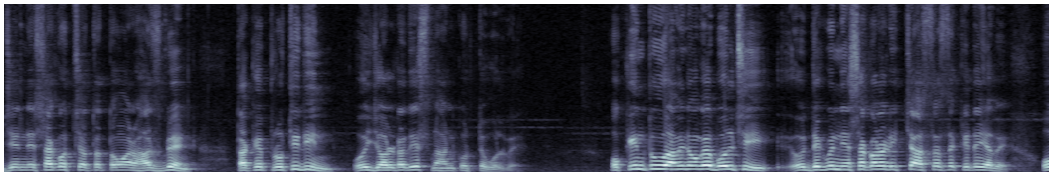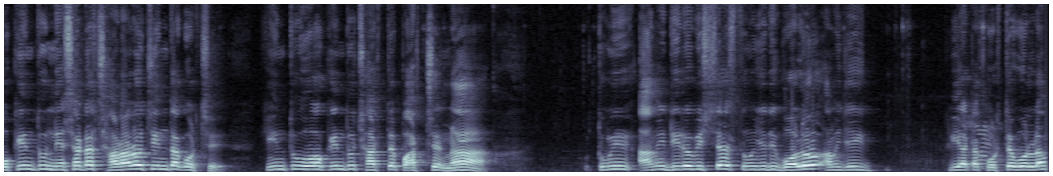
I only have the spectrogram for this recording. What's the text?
যে নেশা করছে অর্থাৎ তোমার হাজবেন্ড তাকে প্রতিদিন ওই জলটা দিয়ে স্নান করতে বলবে। ও কিন্তু আমি তোমাকে বলছি, ও দেখবে নেশা করার ইচ্ছা আস্তে আস্তে কেটে যাবে। ও কিন্তু নেশাটা ছাড়ারও চিন্তা করছে, কিন্তু ও কিন্তু ছাড়তে পারছে না। তুমি, আমি দৃঢ় বিশ্বাস, তুমি যদি বলো, আমি যেই ক্রিয়াটা করতে বললাম,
